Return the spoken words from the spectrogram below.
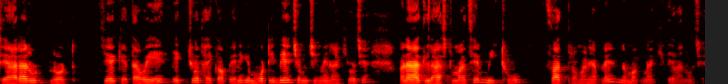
છે આરારૂટ પ્લોટ જે કહેતા હોય એ એક ચોથાઈ કપ, એને કે મોટી બે ચમચી મેં નાખ્યો છે. અને આ લાસ્ટમાં છે મીઠું. સ્વાદ પ્રમાણે આપણે નમક નાખી દેવાનું છે.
